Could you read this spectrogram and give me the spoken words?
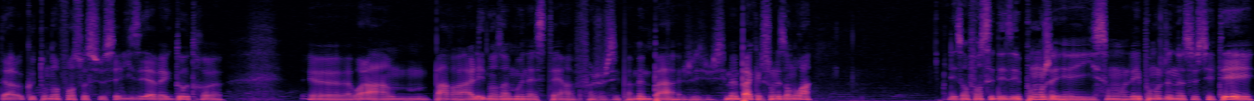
que ton enfant soit socialisé avec d'autres euh, voilà, par aller dans un monastère. Enfin, je sais pas, même pas, je, sais même pas quels sont les endroits. Les enfants, c'est des éponges et ils sont l'éponge de notre société.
